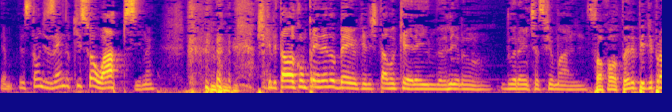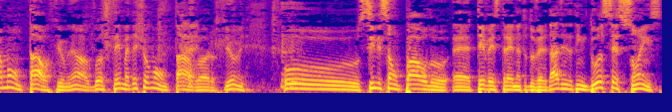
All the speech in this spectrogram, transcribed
eles estão dizendo que isso é o ápice, né? Acho que ele estava compreendendo bem o que a gente estava querendo ali no, durante as filmagens. Só faltou ele pedir para montar o filme, né? Gostei, mas deixa eu montar agora o filme. O Cine São Paulo é, teve a estreia na Tudo Verdade, ainda tem duas sessões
